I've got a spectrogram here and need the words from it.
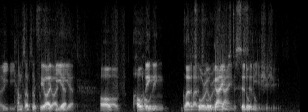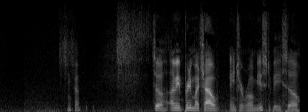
he comes up with the idea of holding gladiatorial games to settle the issue. Okay. So, I mean, pretty much how ancient Rome used to be. So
